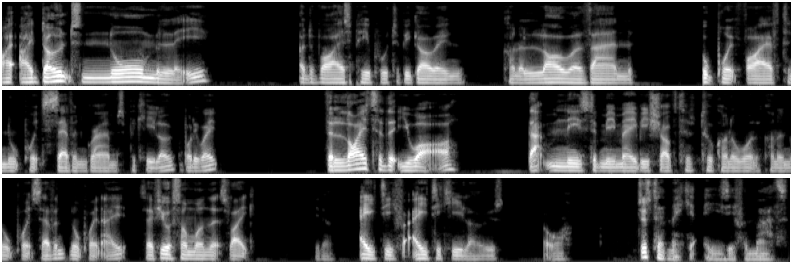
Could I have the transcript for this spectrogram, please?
I, I don't normally advise people to be going kind of lower than 0.5 to 0.7 grams per kilo body weight. The lighter that you are, that needs to be maybe shoved to, to kind of one, kind of 0.7, 0.8. So if you're someone that's like, you know, 80 for 80 kilos or just to make it easy for maths,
